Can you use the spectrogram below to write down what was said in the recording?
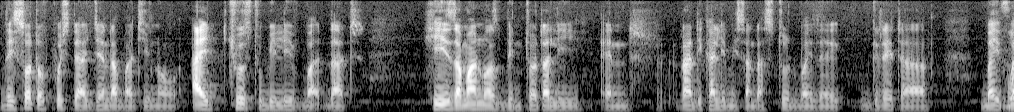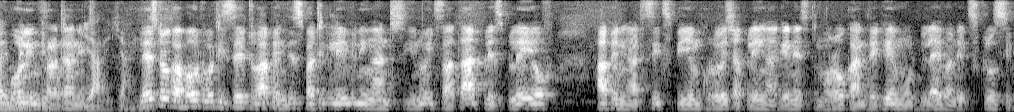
they sort of push the agenda. But, you know, I choose to believe but that he is a man who has been totally and radically misunderstood by the greater by, by many Footballing people. fraternity. Yeah, yeah, yeah. Let's talk about what is said to happen this particular evening, and you know it's a third place playoff happening at 6 p.m. Croatia playing against Morocco, and the game will be live and exclusive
